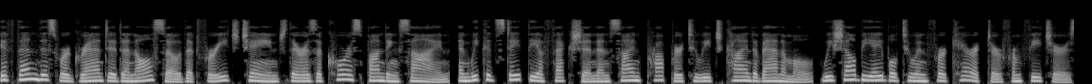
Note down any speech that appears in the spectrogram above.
If then this were granted and also that for each change there is a corresponding sign, and we could state the affection and sign proper to each kind of animal, we shall be able to infer character from features.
